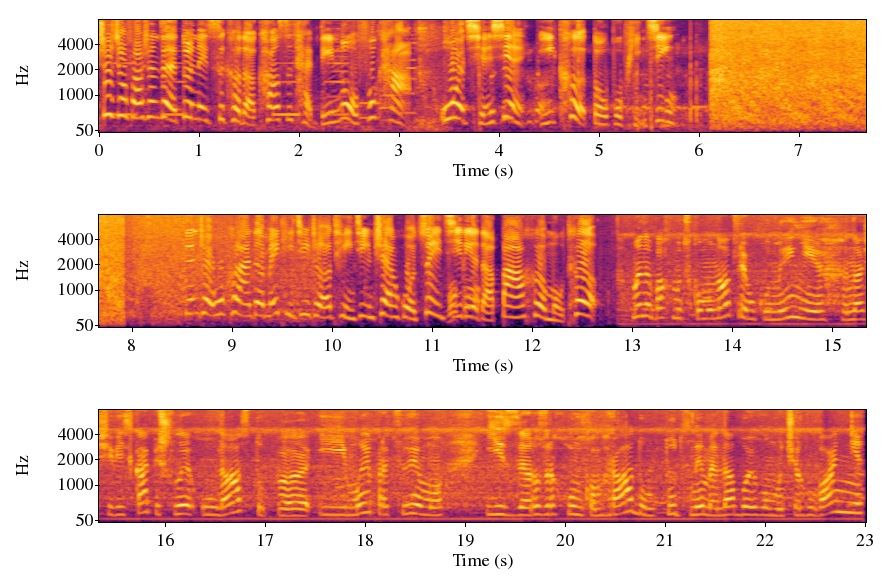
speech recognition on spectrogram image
这就发生在顿内茨克的康斯坦丁诺夫卡，乌俄前线一刻都不平静。跟着乌克兰的媒体记者挺进战火最激烈的巴赫姆特。Ми на Бахмутському напрямку нині наші війська пішли у наступ, і ми працюємо із розрахунком граду. Тут з ними на бойовому чергуванні.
